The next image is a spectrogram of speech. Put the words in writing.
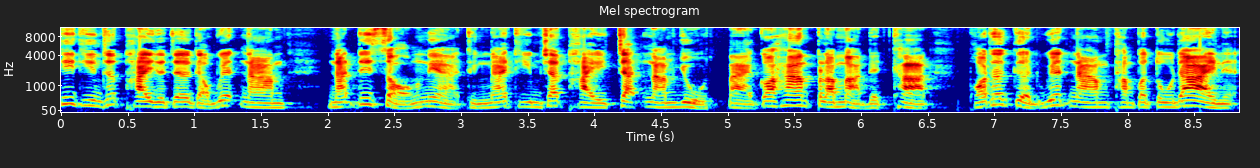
ที่ทีมชาติไทยจะเจอกับเวียดนาม นัดที่2เนี่ยถึงแม้ทีมชาติไทยจะนำอยู่ แต่ก็ห้ามประมาทเด็ดขาด เพราะถ้าเกิดเวียดนามทำประตูได้เนี่ย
